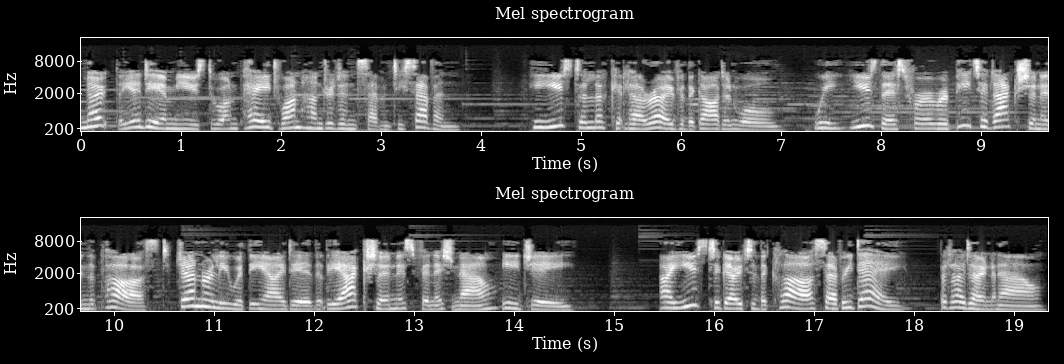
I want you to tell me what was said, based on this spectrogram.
Note the idiom used to on page 177. He used to look at her over the garden wall. We use this for a repeated action in the past, generally with the idea that the action is finished now, e.g. I used to go to the class every day. But I don't now.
